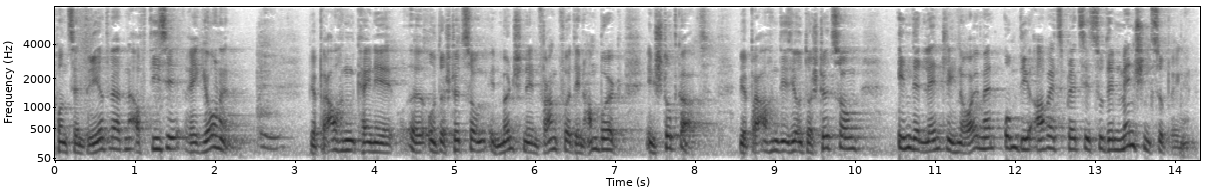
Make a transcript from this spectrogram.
konzentriert werden auf diese Regionen. Wir brauchen keine äh, Unterstützung in München, in Frankfurt, in Hamburg, in Stuttgart. Wir brauchen diese Unterstützung in den ländlichen Räumen, um die Arbeitsplätze zu den Menschen zu bringen.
